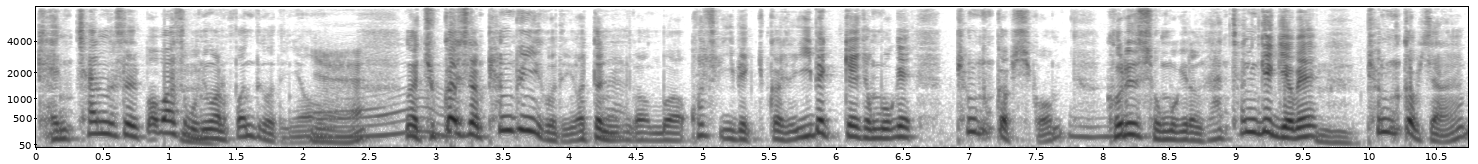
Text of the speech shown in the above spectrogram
괜찮은 것을 뽑아서 운영하는 펀드거든요. 예. 그러니까 주가 지수는 평균이거든요. 어떤 거뭐 코스피 200 주가 지수 200개 종목의 평균값이고 거래소 종목이랑 한 1000개 기업의 평균값이잖아요.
